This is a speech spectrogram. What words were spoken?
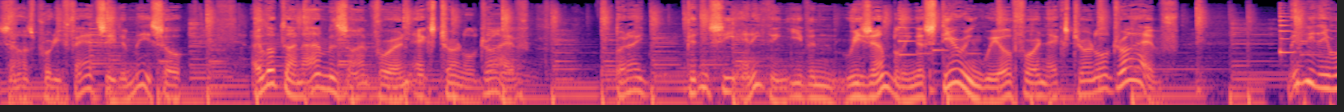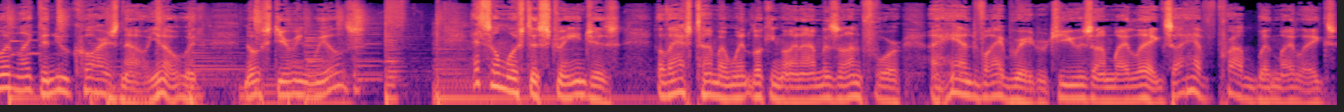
Sounds pretty fancy to me, so I looked on Amazon for an external drive, but I didn't see anything even resembling a steering wheel for an external drive. Maybe they run like the new cars now, you know, with no steering wheels. That's almost as strange as the last time I went looking on Amazon for a hand vibrator to use on my legs. I have a problem with my legs,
